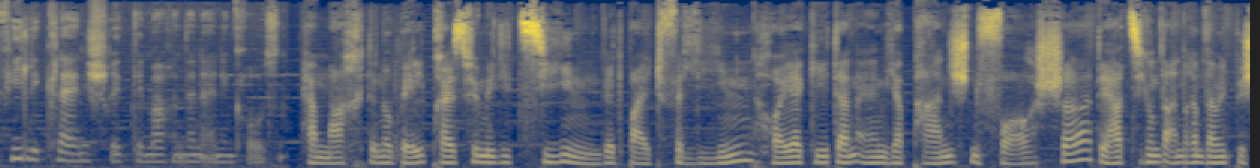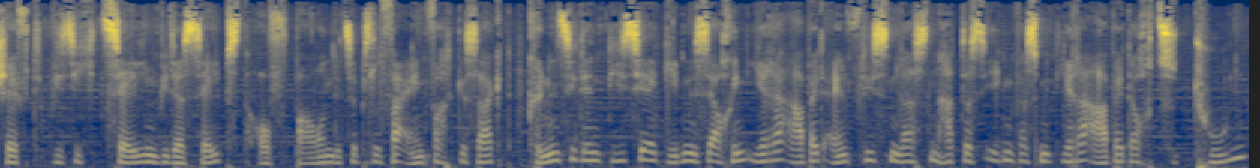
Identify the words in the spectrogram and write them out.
Viele kleine Schritte machen dann einen großen. Herr Mach, der Nobelpreis für Medizin wird bald verliehen. Heuer geht an einen japanischen Forscher, der hat sich unter anderem damit beschäftigt, wie sich Zellen wieder selbst aufbauen. Jetzt ein bisschen vereinfacht gesagt. Können Sie denn diese Ergebnisse auch in Ihre Arbeit einfließen lassen? Hat das irgendwas mit Ihrer Arbeit auch zu tun?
